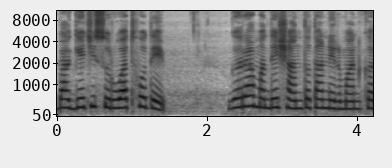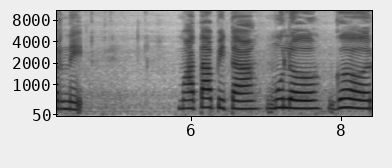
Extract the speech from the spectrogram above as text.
भाग्याची सुरुवात होते. घरामध्ये शांतता निर्माण करणे. माता पिता मुलं घर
